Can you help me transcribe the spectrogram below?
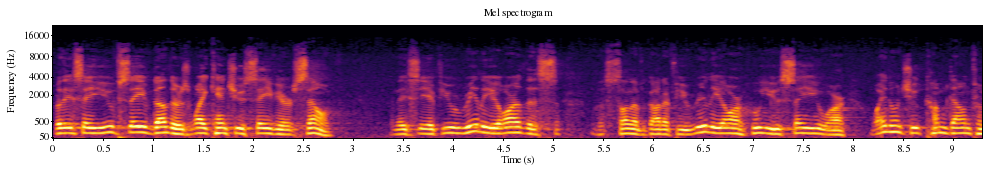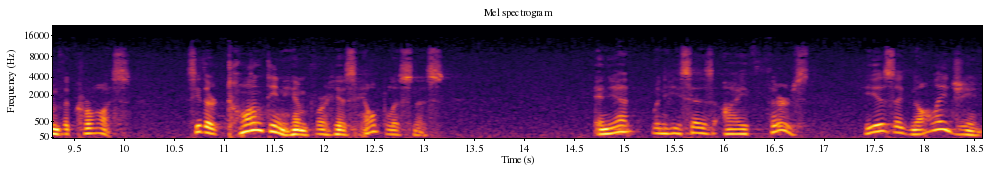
For they say, You've saved others. Why can't you save yourself? And they say, If you really are the Son of God, if you really are who you say you are, why don't you come down from the cross? See, they're taunting him for his helplessness. And yet, when he says, I thirst, he is acknowledging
